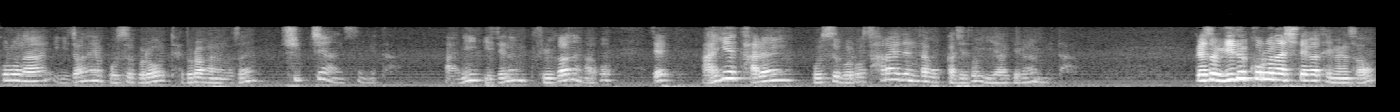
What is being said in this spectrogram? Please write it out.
코로나 이전의 모습으로 되돌아가는 것은 쉽지 않습니다. 아니 이제는 불가능하고 이제 아예 다른 모습으로 살아야 된다고까지도 이야기를 합니다. 그래서 위드 코로나 시대가 되면서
